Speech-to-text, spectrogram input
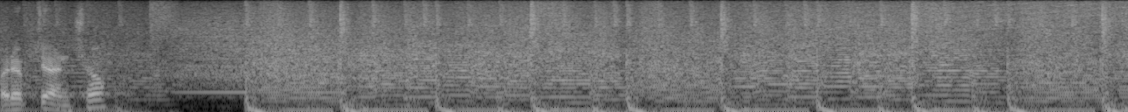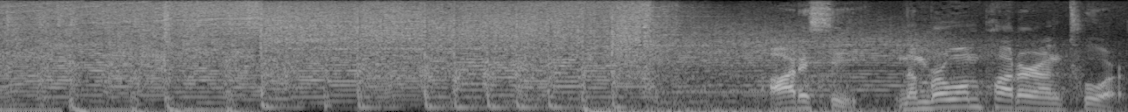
어렵지 않죠? Odyssey, number one putter on tour.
